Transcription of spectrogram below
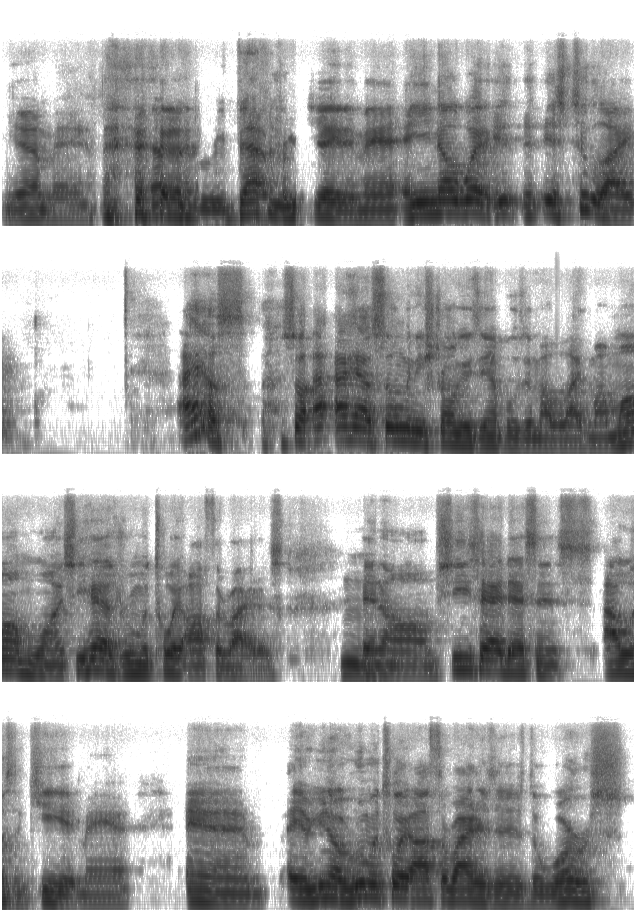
Yeah, man. Definitely, I definitely. appreciate it, man. And you know what? It, it- it's too like I have so I, I have so many strong examples in my life. My mom, one, she has rheumatoid arthritis, Mm. and um, she's had that since I was a kid, man. And, and you know, rheumatoid arthritis is the worst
